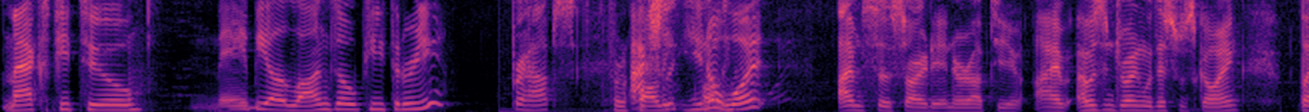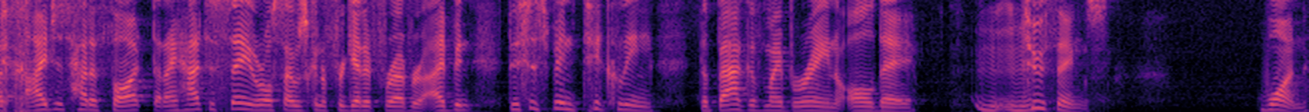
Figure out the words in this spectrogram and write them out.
Max P two, maybe Alonso P three. Perhaps. For quali- Actually, you know what? I'm so sorry to interrupt you. I, I was enjoying where this was going, but I just had a thought that I had to say, or else I was gonna forget it forever. I've been this has been tickling the back of my brain all day. Mm-hmm. Two things. One,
